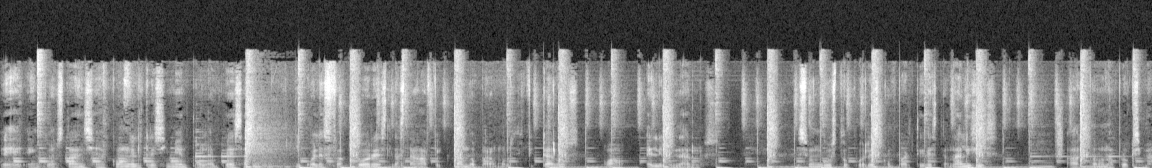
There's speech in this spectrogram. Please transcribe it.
eh, en constancia con el crecimiento de la empresa y cuáles factores la están afectando para modificarlos o eliminarlos. Es un gusto poderles compartir este análisis. Hasta una próxima.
